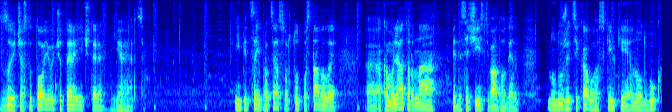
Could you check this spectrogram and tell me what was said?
з частотою 4,4 ГГц. І під цей процесор тут поставили акумулятор на 56 Вт годин. Ну, дуже цікаво, скільки ноутбук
